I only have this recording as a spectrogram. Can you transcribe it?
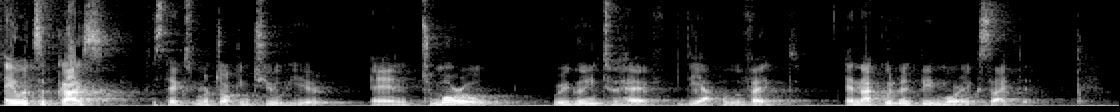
Hey, what's up guys? It's Techsumer talking to you here and tomorrow we're going to have the Apple event and I couldn't be more excited.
